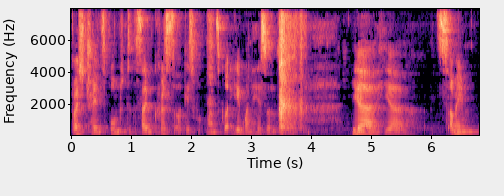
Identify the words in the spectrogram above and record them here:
both transformed into the same Chris. So I guess one's got hair, one hasn't. So, yeah, yeah. It's, I mean,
